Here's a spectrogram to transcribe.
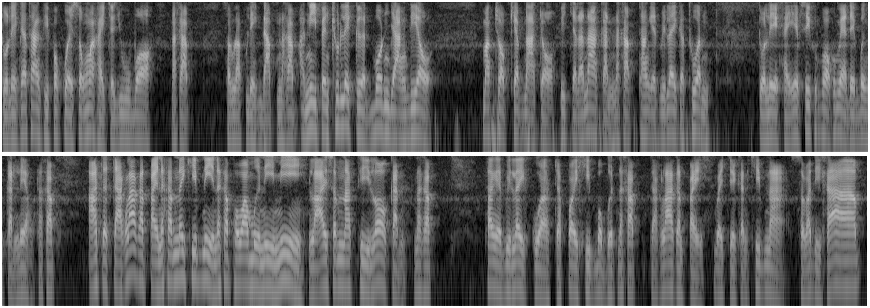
ตัวเลขแนวทางที่พอกล้วยส่งมาให้จะอยู่บอนะครับสำหรับเลขดับนะครับ อันนี้เป็นชุดเลขเกิดบนอย่างเดียว มักชอบแคปหน้าจอพิจารณากันนะครับ ทางเอ็ดวิไลกระทวนตัวเลขให้เอฟซีคุณพ่อคุณแม่ได้เบิ่งกันแล้วนะครับ อาจจะจากลากันไปนะครับในคลิปนี้นะครับ เพราะว่ามือนี้มีหลายสำนักที่ล่อกันนะครับทางแอดวิไลกลัวจะปล่อยคลิปบ่เบิดนะครับ จากลากันไปไว้เจอกันคลิปหน้า สวัสดีครับ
